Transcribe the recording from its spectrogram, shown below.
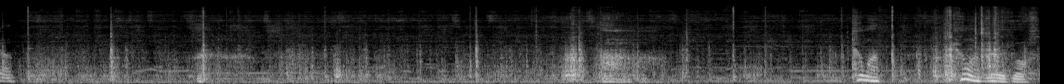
On. Come on. Come on, there it goes.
